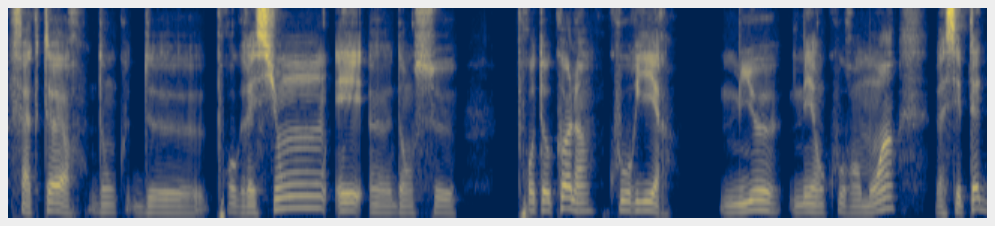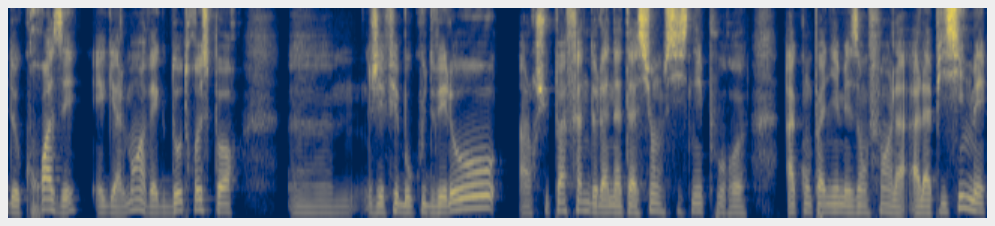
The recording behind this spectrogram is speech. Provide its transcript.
facteur donc de progression et euh, dans ce protocole hein, courir mieux mais en courant moins, bah, c'est peut-être de croiser également avec d'autres sports. Euh, j'ai fait beaucoup de vélo. Alors je suis pas fan de la natation, si ce n'est pour euh, accompagner mes enfants à la, piscine, mais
